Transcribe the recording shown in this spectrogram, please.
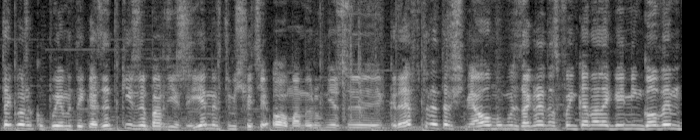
tego, że kupujemy te gazetki, że bardziej żyjemy w tym świecie. O, mamy również y, grę, w które też śmiało mógłbym zagrać na swoim kanale gamingowym,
